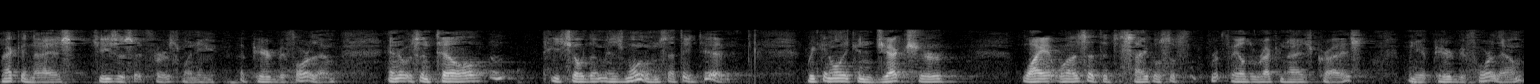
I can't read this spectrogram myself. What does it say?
recognize Jesus at first when he appeared before them. And it was until he showed them his wounds that they did. We can only conjecture why it was that the disciples failed to recognize Christ when he appeared before them.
